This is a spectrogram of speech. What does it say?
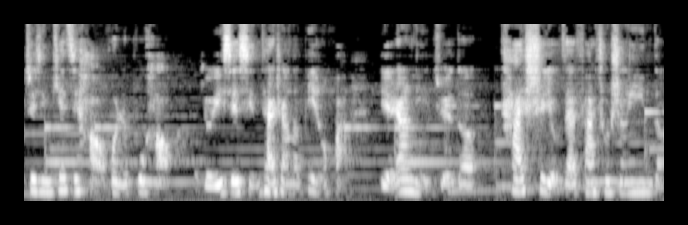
最近天气好或者不好，有一些形态上的变化，也让你觉得它是有在发出声音的。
